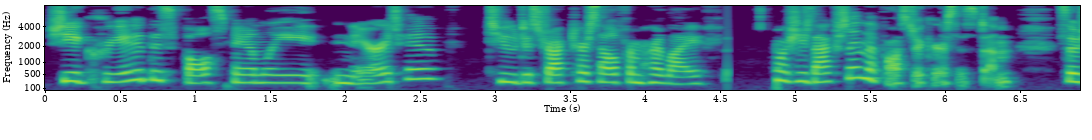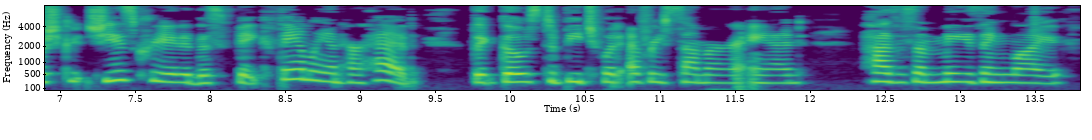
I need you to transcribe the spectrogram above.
She had created this false family narrative to distract herself from her life, where she's actually in the foster care system. So she, she has created this fake family in her head that goes to Beechwood every summer and has this amazing life.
